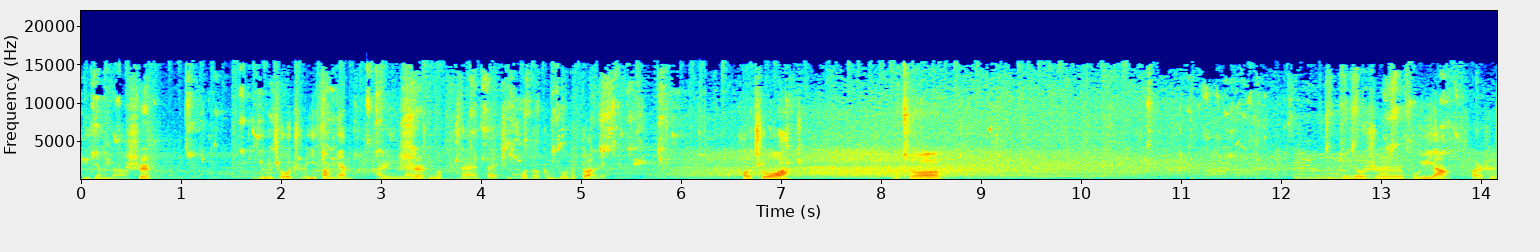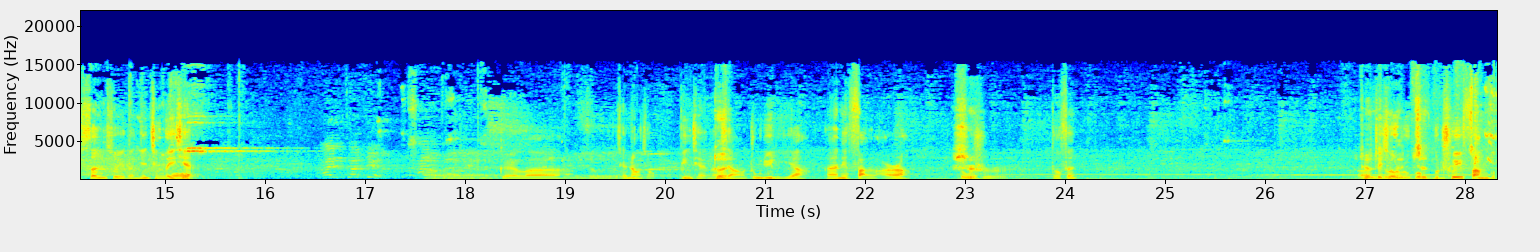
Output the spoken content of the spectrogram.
毕竟呢，是赢球只是一方面嘛，还是应该通过比赛再去获得更多的锻炼。好球啊！好球！这就是卜玉阳，二十三岁的年轻内线，给了前场球，并且呢，像中距离啊，刚才那反篮啊，都是得分。这球如果不吹犯规，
